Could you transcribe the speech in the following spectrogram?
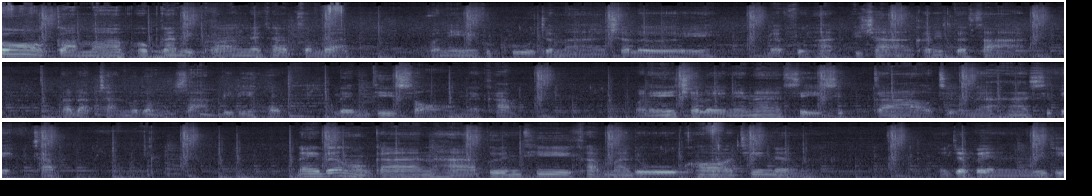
ก็กลับมาพบกันอีกครั้งนะครับสำหรับวันนี้คุณครูจะมาเฉลย แบบฝึกหัดวิชาคณิตศาสตร์ ระดับชั้นประถมศึกษาปีที่ 6 เล่มที่ 2 นะครับ วันนี้เฉลยในหน้า 49 ถึงหน้า 51 ครับ ในเรื่องของการหาพื้นที่ครับมาดูข้อที่ 1 นี่จะเป็นวิธี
